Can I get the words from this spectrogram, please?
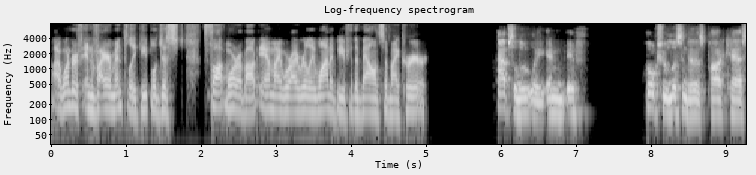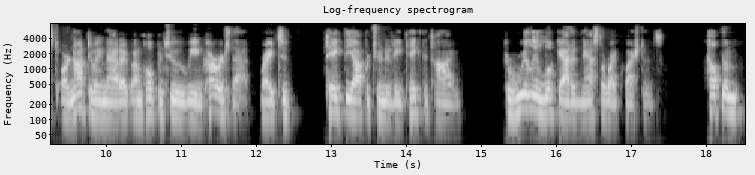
I wonder if environmentally people just thought more about, am I where I really want to be for the balance of my career? Absolutely. And if folks who listen to this podcast are not doing that, I, am hoping to we encourage that, right? To take the opportunity, take the time to really look at it and ask the right questions. Help them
